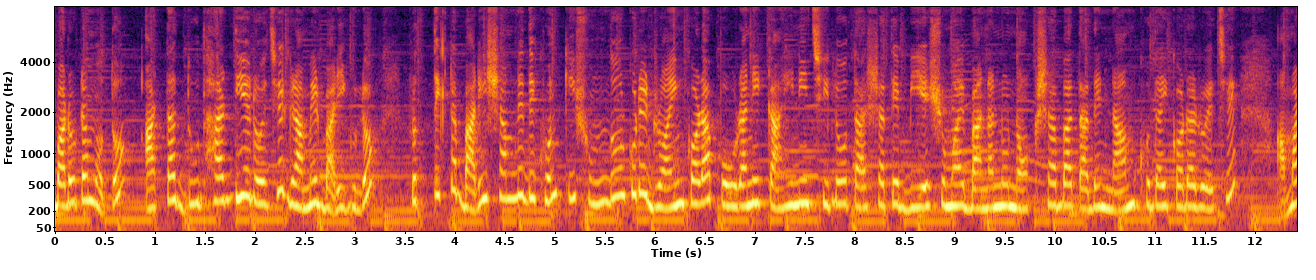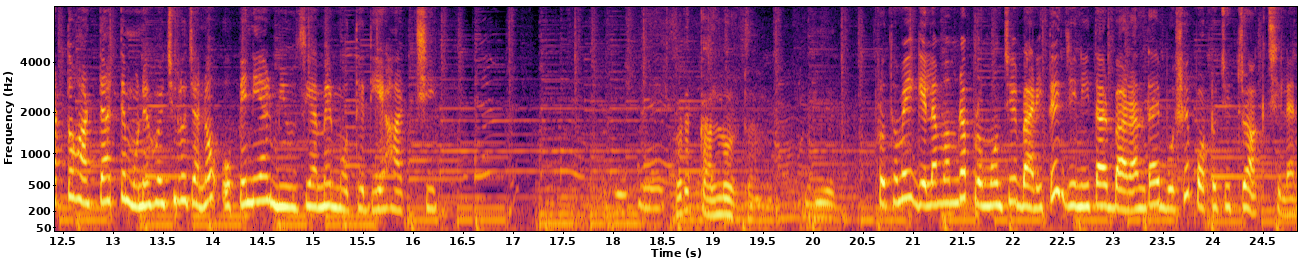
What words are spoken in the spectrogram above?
বারোটা মতো, আর তার দুধার দিয়ে রয়েছে গ্রামের বাড়িগুলো। প্রত্যেকটা বাড়ির সামনে দেখুন কি সুন্দর করে ড্রয়িং করা পৌরাণিক কাহিনী ছিল তার সাথে বিয়ের সময় বানানো নকশা বা তাদের নাম খোদাই করা রয়েছে। আমার তো হাঁটতে হাঁটতে মনে হয়েছিল যেন ওপেন এয়ার মিউজিয়ামের মধ্যে দিয়ে হাঁটছি। প্রথমেই গেলাম আমরা প্রমোদজির বাড়িতে যিনি তার বারান্দায় বসে পটচিত্র আঁকছিলেন।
